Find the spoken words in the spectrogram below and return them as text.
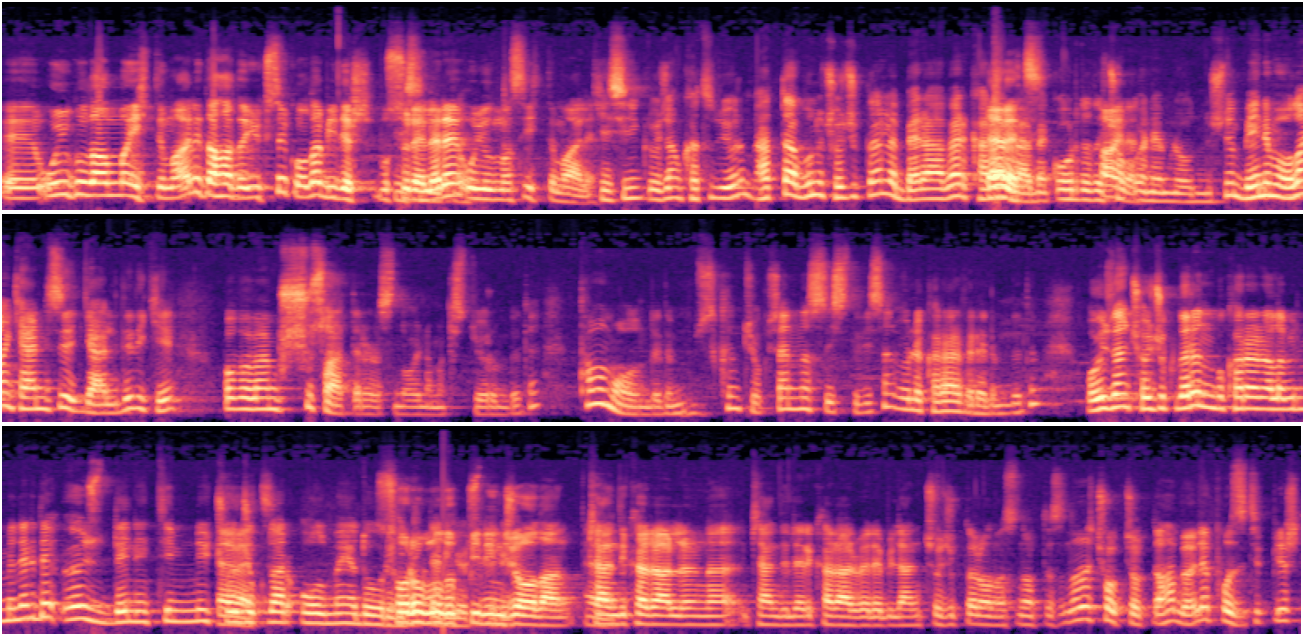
e, uygulanma ihtimali daha da yüksek olabilir bu sürelere Kesinlikle. uyulması ihtimali. Kesinlikle hocam katılıyorum. Hatta bunu çocuklarla beraber karar Evet. vermek orada da Aynen. çok önemli olduğunu düşünüyorum. Benim oğlan kendisi geldi dedi ki baba ben şu saatler arasında oynamak istiyorum dedi. Tamam oğlum dedim. Sıkıntı yok. Sen nasıl istediysen öyle karar verelim dedim. O yüzden çocukların bu kararı alabilmeleri de öz denetimli çocuklar olmaya doğru Sorumluluk bilinci olan, Evet. kendi kararlarına kendileri karar verebilen çocuklar olması noktasında da çok çok daha böyle pozitif bir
